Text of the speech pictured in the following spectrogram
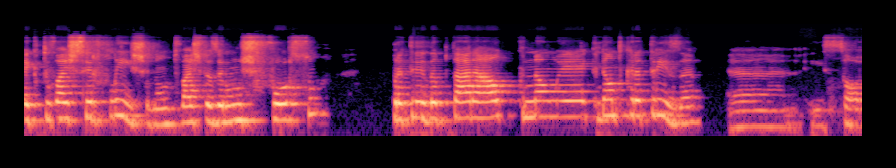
é que tu vais ser feliz, não te vais fazer um esforço para te adaptar a algo que não é que não te caracteriza. Uh, e só,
